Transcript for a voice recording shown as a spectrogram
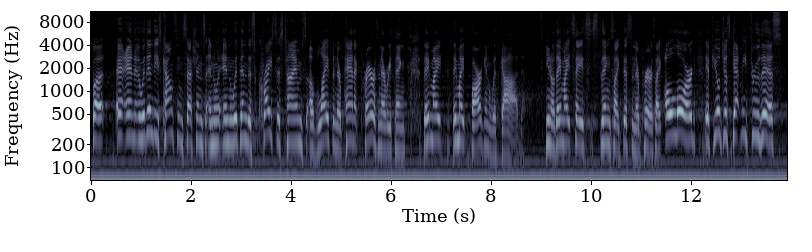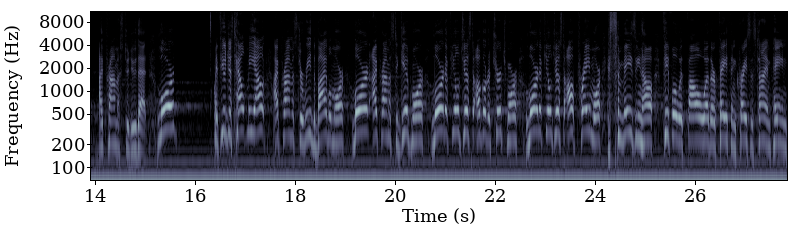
But, and within these counseling sessions and, and within this crisis times of life and their panic prayers and everything, they might, they might bargain with God. You know, they might say things like this in their prayers, like, Oh Lord, if you'll just get me through this, I promise to do that. Lord, if you just help me out, I promise to read the Bible more. Lord, I promise to give more. Lord, if you'll just, I'll go to church more. Lord, if you'll just, I'll pray more. It's amazing how people with foul weather faith in crisis time, pain,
